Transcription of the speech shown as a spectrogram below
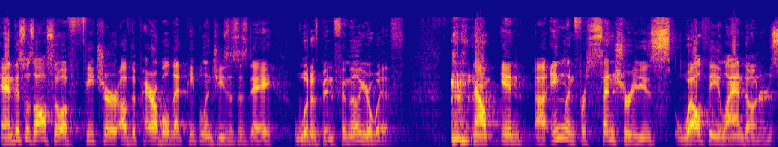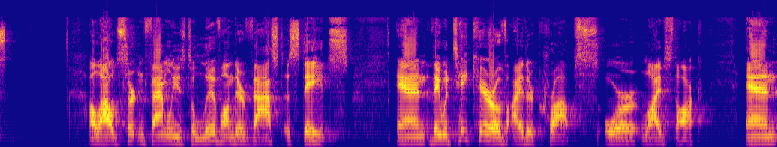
And this was also a feature of the parable that people in Jesus' day would have been familiar with. now, in uh, England for centuries, wealthy landowners allowed certain families to live on their vast estates and they would take care of either crops or livestock, and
